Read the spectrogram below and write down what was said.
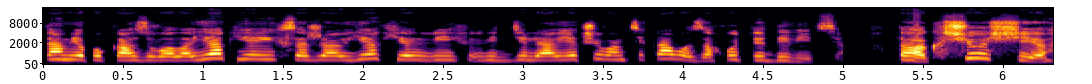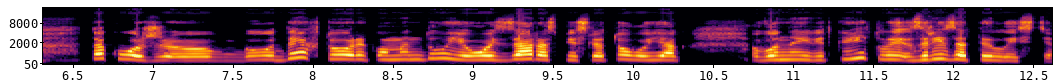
Там я показувала, як я їх саджаю, як я їх відділяю. Якщо вам цікаво, заходьте дивіться. Так, що ще? Також е, дехто рекомендує ось зараз, після того, як вони відквітли, зрізати листя.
